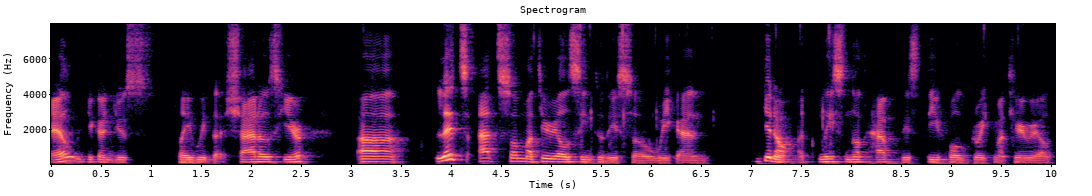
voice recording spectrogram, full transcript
L. You can just play with the shadows here. Uh, let's add some materials into this so we can, you know, at least not have this default grid material.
